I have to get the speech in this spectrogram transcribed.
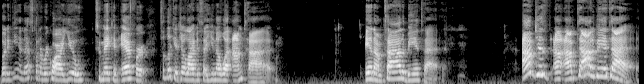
But again, that's going to require you to make an effort to look at your life and say, you know what, I'm tired. And I'm tired of being tired. I'm just, uh, I'm tired of being tired.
